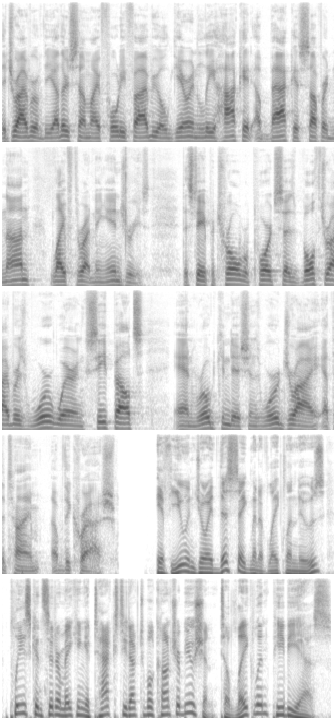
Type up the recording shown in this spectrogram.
The driver of the other semi, 45-year-old Garen Lee Hockett of Backus, suffered non-life-threatening injuries. The State Patrol report says both drivers were wearing seatbelts and road conditions were dry at the time of the crash. If you enjoyed this segment of Lakeland News, please consider making a tax-deductible contribution to Lakeland PBS.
